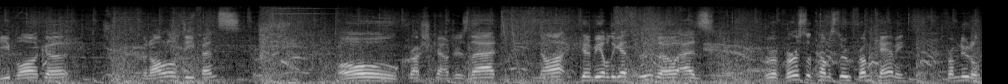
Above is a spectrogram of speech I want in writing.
B Blanka, phenomenal defense. Oh, Crush counters that. Not going to be able to get through, though, as the reversal comes through from Cammy, from Noodle.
